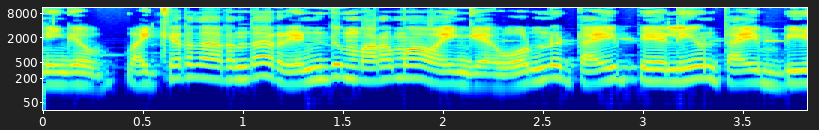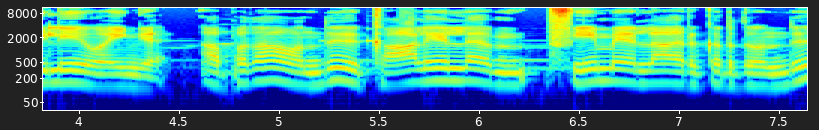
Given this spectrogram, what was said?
நீங்கள் வைக்கிறதா இருந்தால் ரெண்டு மரமாக வைங்க. ஒன்று டைப் ஏலையும் டைப் பிலையும் வைங்க. அப்போ தான் வந்து காலையில் ஃபீமேலாக இருக்கிறது வந்து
